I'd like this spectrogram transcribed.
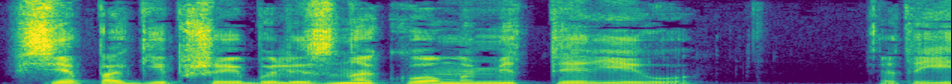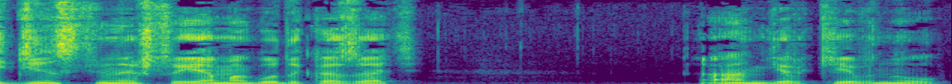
Все погибшие были знакомыми Террио. Это единственное, что я могу доказать. Ангер кивнул.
